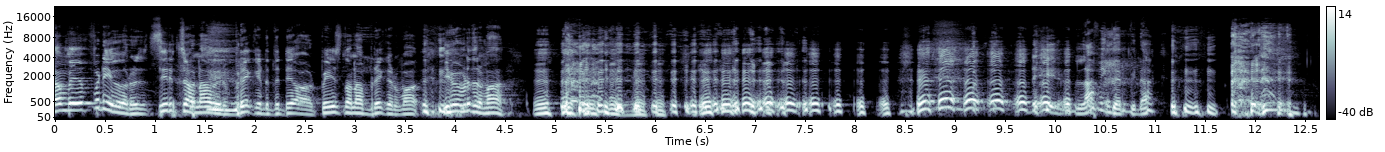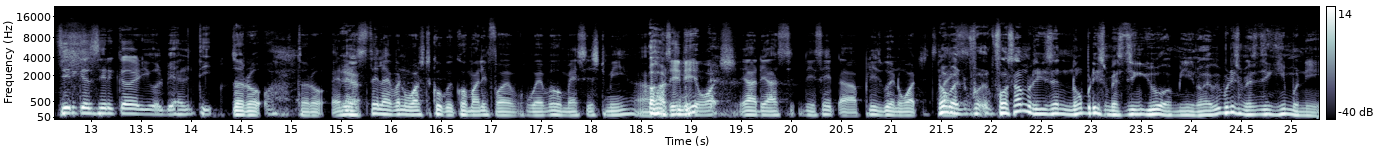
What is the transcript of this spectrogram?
நம்ம எப்படி ஒரு சிரிச்சோம்னா ஒரு பிரேக் எடுத்துட்டு பேசிட்டு அவர் பேசினோன்னா பிரேக் எடுப்பான் இவன் எப்படி தெரியுமா லாஃபிங் தெரப்பிடா சிரிக்க சிரிக்க யூ வில் பி ஹெல்த்தி தரோ தரோ and. I still haven't watched Cook with Comali for whoever who messaged me uh, oh, asking me watch. Yeah they asked, they said uh, please go and watch. No but for, for some reason nobody's messaging you or me you know. Everybody's messaging him only.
